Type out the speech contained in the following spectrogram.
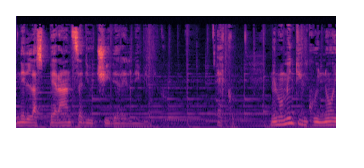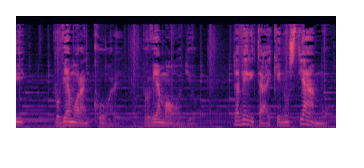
nella speranza di uccidere il nemico. Ecco, nel momento in cui noi proviamo rancore, proviamo odio, la verità è che non stiamo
